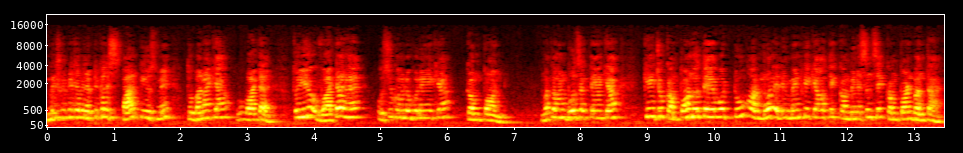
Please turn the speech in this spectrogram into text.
मिक्स करके जब इलेक्ट्रिकल स्पार्क किए उसमें तो बना क्या वाटर तो ये जो वाटर है, उसी को हम लोग बोलेंगे क्या? कंपाउंड मतलब हम बोल सकते हैं क्या? कि जो कंपाउंड होते हैं, वो टू और मोर एलिमेंट के क्या होते हैं? कॉम्बिनेशन से कंपाउंड बनता है।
